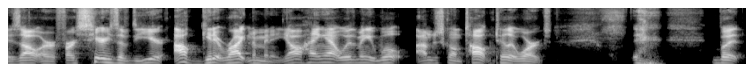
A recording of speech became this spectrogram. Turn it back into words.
is all our first series of the year. I'll get it right in a minute. Y'all hang out with me. Well, I'm just going to talk until it works. but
